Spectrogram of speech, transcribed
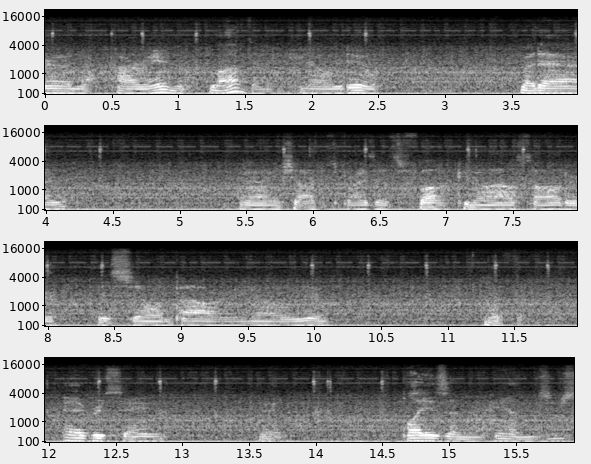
and Iran loving it, you know, we do. But, uh, you shocked, surprised as fuck, you know, al-Assad is still in power, you know, do. With everything you know, plays in their hands, it's,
